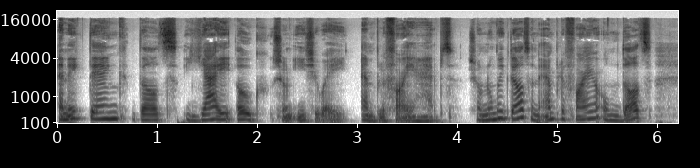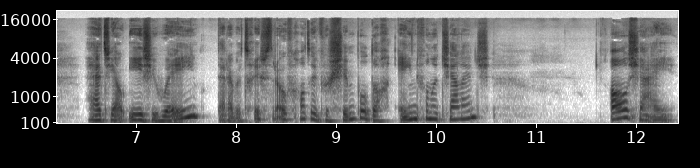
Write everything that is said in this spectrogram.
En ik denk dat jij ook zo'n Easy Way amplifier hebt. Zo noem ik dat, een amplifier, omdat het jouw Easy Way, daar hebben we het gisteren over gehad in Versimpel, dag 1 van de challenge. Als jij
